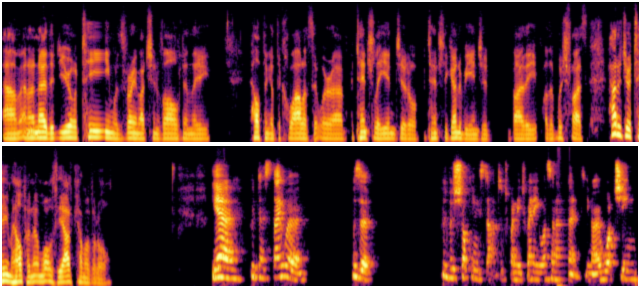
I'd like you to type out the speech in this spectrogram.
Um, and I know that your team was very much involved in the helping of the koalas that were uh, potentially injured or potentially going to be injured by the by the bushfires. How did your team help, and, and what was the outcome of it all? Yeah, goodness, they were. Was a bit of a shocking start to 2020, wasn't it? You know, watching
